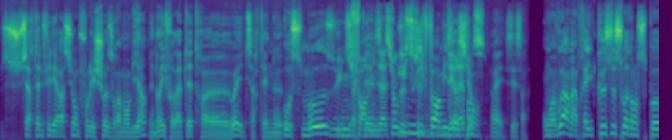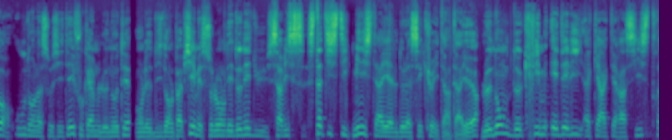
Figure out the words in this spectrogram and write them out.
certaines fédérations font les choses vraiment bien. Maintenant, il faudrait peut-être euh, ouais, une certaine osmose, une Uniformisation de certaine ce que- des uniformisation. réponses. Ouais, c'est ça. On va voir, mais après, que ce soit dans le sport ou dans la société, il faut quand même le noter. On le dit dans le papier, mais selon les données du service statistique ministériel de la sécurité intérieure, le nombre de crimes et délits à caractère raciste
